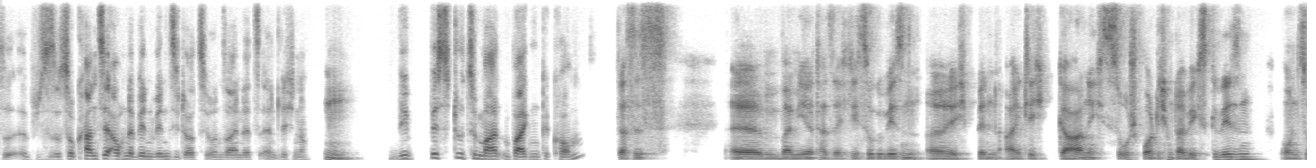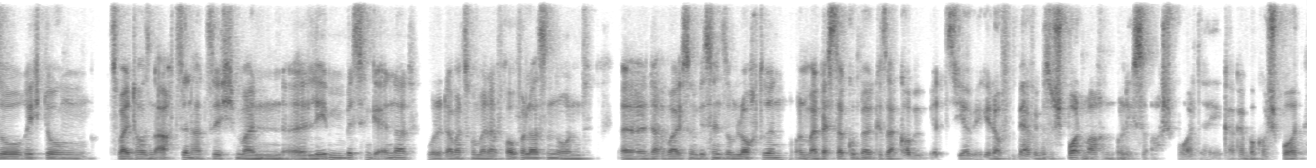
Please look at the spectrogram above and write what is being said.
So, äh, so so kann es ja auch eine Win-Win-Situation sein letztendlich, ne? Mhm. Wie bist du zum Mountainbiken gekommen? Das ist ähm, bei mir tatsächlich so gewesen. Äh, ich bin eigentlich gar nicht so sportlich unterwegs gewesen. Und so Richtung 2018 hat sich mein äh, Leben ein bisschen geändert. Wurde damals von meiner Frau verlassen und äh, da war ich so ein bisschen in so einem Loch drin. Und mein bester Kumpel hat gesagt: Komm, jetzt hier, wir gehen auf den Berg, wir müssen Sport machen. Und ich so: Ach, Sport, ey, gar keinen Bock auf Sport.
